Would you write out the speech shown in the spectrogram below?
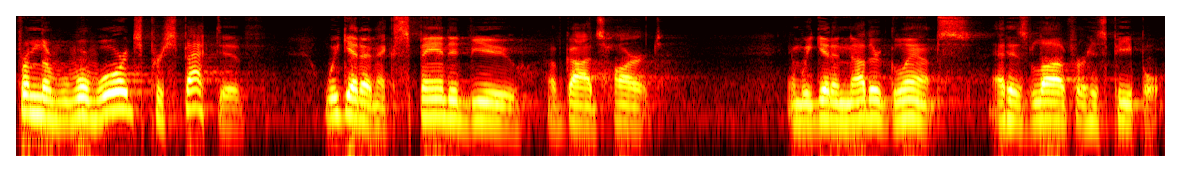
From the rewards perspective, we get an expanded view of God's heart, and we get another glimpse at his love for his people.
